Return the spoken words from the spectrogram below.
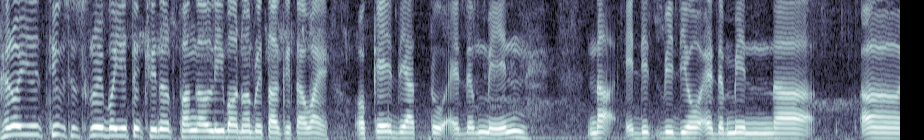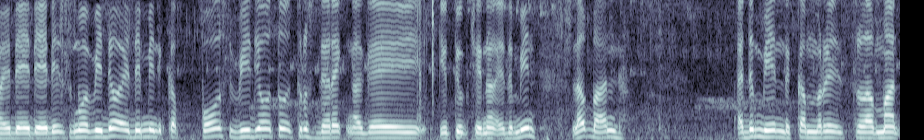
Hello YouTube, subscriber YouTube channel Pangau Libau dengan berita kita wai. Okey, dia tu admin nak edit video, admin nak uh, edit, edit, edit semua video, admin ke post video tu terus direct ngagai YouTube channel admin. Laban admin dekat merit selamat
